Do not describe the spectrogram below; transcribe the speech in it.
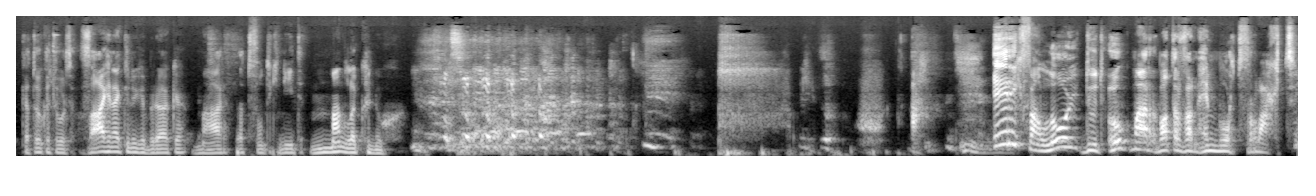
Ik had ook het woord vagina kunnen gebruiken, maar dat vond ik niet mannelijk genoeg. Erik van Looy doet ook maar wat er van hem wordt verwacht.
